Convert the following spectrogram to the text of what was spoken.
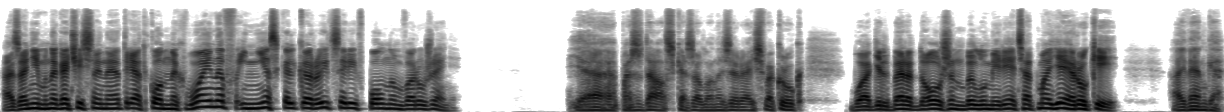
а за ним многочисленный отряд конных воинов и несколько рыцарей в полном вооружении. «Я опоздал», — сказал он, озираясь вокруг. «Буагельбер должен был умереть от моей руки». «Айвенга,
